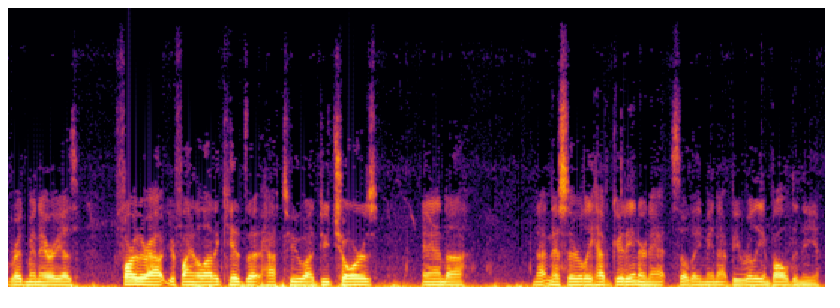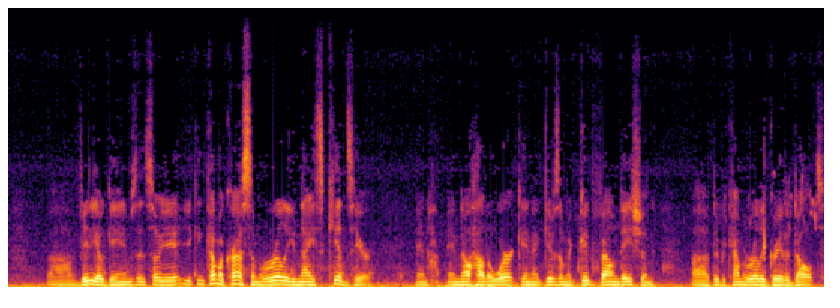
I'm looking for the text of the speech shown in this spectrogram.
Redmond areas. Farther out you'll find a lot of kids that have to uh, do chores and uh, not necessarily have good internet so they may not be really involved in the uh, video games and so you, you can come across some really nice kids here and, and know how to work and it gives them a good foundation uh, to become a really great adults.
